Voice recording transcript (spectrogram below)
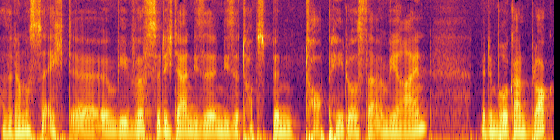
Also da musst du echt, äh, irgendwie wirfst du dich da in diese, in diese Topspin-Torpedos da irgendwie rein mit dem Rückhand Block.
